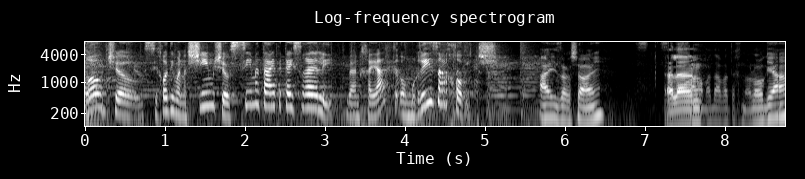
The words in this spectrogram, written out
רודשואו, שיחות עם אנשים שעושים את ההייטק הישראלי, בהנחיית עמרי זרחוביץ'. היי יזהר שי, שר אהלן, המדע והטכנולוגיה.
